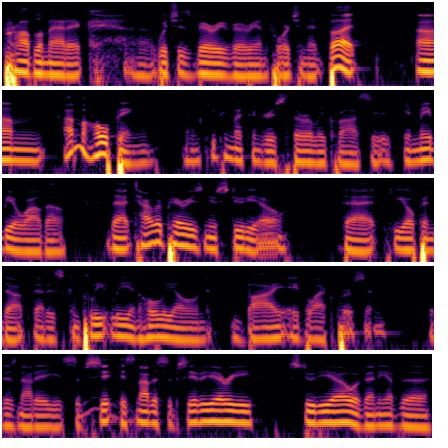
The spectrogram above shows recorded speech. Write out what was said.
problematic, uh, which is very, very unfortunate. But um, I'm hoping, and I'm keeping my fingers thoroughly crossed. It, it may be a while though. That Tyler Perry's new studio that he opened up, that is completely and wholly owned by a black person. It is not a subsi- It's not a subsidiary studio of any of the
